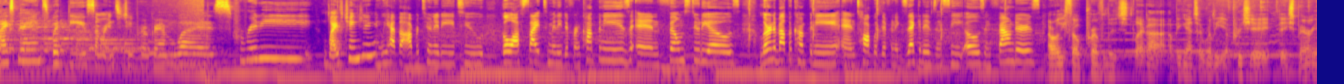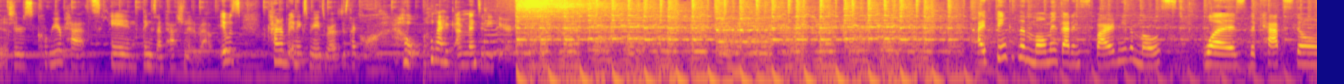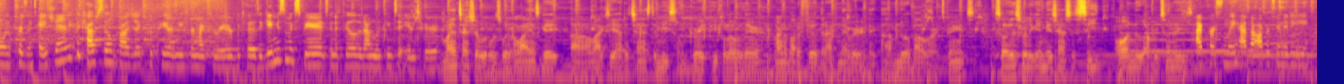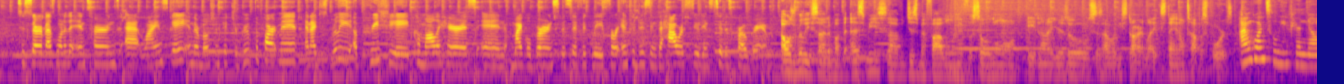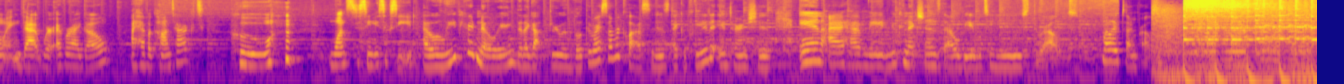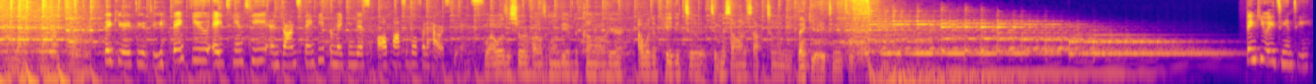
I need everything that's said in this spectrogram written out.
My experience with the Summer Institute program was pretty life-changing. We had the opportunity to go off-site to many different companies and film studios, learn about the company, and talk with different executives and CEOs and founders. I really felt privileged. Like I, I began to really appreciate the experience. There's career paths in things I'm passionate about. It was kind of an experience where I was just like, wow, like I'm meant to be here. I think the moment that inspired me the most was the capstone presentation. I think the capstone project prepared me for my career because it gave me some experience in a field that I'm looking to enter. My internship was with Lionsgate. Um, I actually had a chance to meet some great people over there, learn about a field that I've never um, knew about or experienced. So this really gave me a chance to see all new opportunities. I personally had the opportunity to serve as one of the interns at Lionsgate in their motion picture group department. And I just really appreciate Kamala Harris and Michael Burns specifically for introducing the Howard students to this program. I was really excited about the ESPYs. I've just been following it for so long, eight, nine years old, since I really started like staying on top of sports. I'm going to leave here knowing that wherever I go, I have a contact who wants to see me succeed. I will leave here knowing that I got through with both of my summer classes, I completed an internship, and I have made new connections that I will be able to use throughout my lifetime probably. Thank you, AT&T. Thank you, AT&T and John Stankey for making this all possible for the Howard students. Well, I wasn't sure if I was going to be able to come out here. I would have hated to, to miss out on this opportunity. Thank you, AT&T. Thank you, AT&T.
